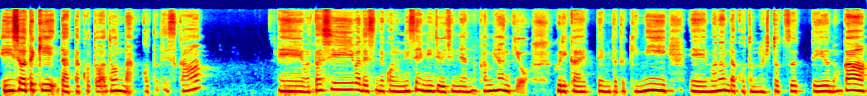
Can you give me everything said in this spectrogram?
印象的だったことはどんなことですか？えー、私はですね、この2021年の上半期を振り返ってみたときに、えー、学んだことの一つっていうのが、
